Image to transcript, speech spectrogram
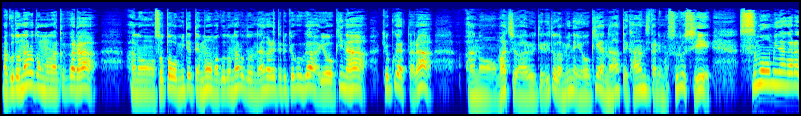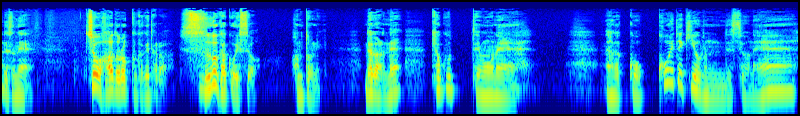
マクドナルドの中からあの外を見ててもマクドナルドで流れてる曲が陽気な曲やったらあの街を歩いてる人がみんな陽気やなって感じたりもするし相撲を見ながらですね超ハードロックかけたらすごいかっこいいですよ。本当に。だからね曲ってもうねなんかこう超えてきよるんですよね。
